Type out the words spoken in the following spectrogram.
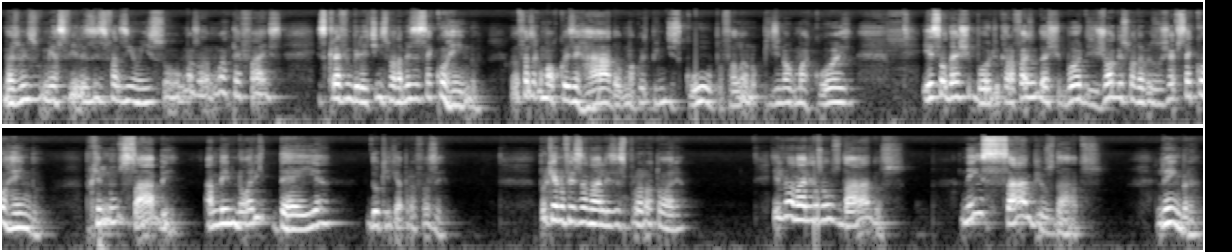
menos minhas filhas às vezes faziam isso, algumas uma até faz. Escreve um bilhetinho em cima da mesa e sai correndo. Quando faz alguma coisa errada, alguma coisa pedindo desculpa, falando, pedindo alguma coisa. Esse é o dashboard. O cara faz um dashboard, joga em cima da mesa do chefe e sai correndo. Porque ele não sabe a menor ideia do que é para fazer. Porque não fez análise exploratória. Ele não analisou os dados. Nem sabe os dados. Lembra?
